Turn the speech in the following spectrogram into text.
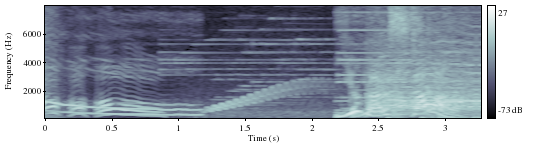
Oh. You got a star.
